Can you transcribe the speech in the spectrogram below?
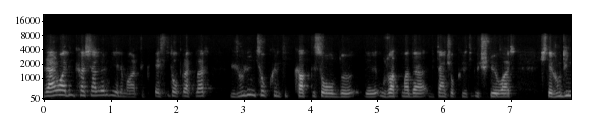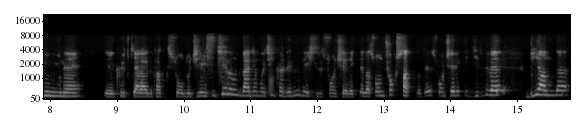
Real Madrid'in kaşarları diyelim artık. Eski topraklar. Jul'ün çok kritik katkısı oldu. E, uzatmada bir tane çok kritik üçlüğü var. İşte Rudy'nin yine e, kritik yerlerde katkısı oldu. J.C. Carroll bence maçın kaderini değiştirdi son çeyrekte. Lasson çok sakladı. Son çeyrekte girdi ve bir anda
